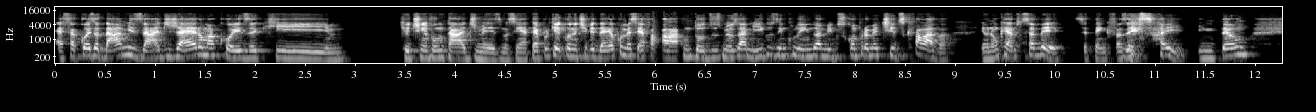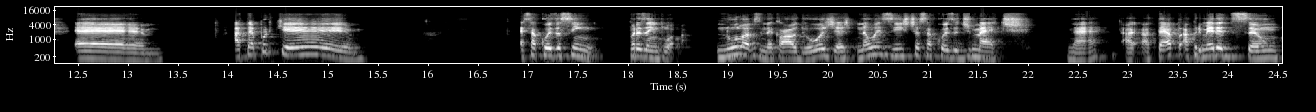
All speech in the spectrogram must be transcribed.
essa coisa da amizade já era uma coisa que que eu tinha vontade mesmo, assim, até porque quando eu tive ideia eu comecei a falar com todos os meus amigos, incluindo amigos comprometidos que falava, eu não quero saber, você tem que fazer isso aí. Então, é, até porque essa coisa assim, por exemplo, no Loves in the Cloud hoje não existe essa coisa de match, né? Até a primeira edição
